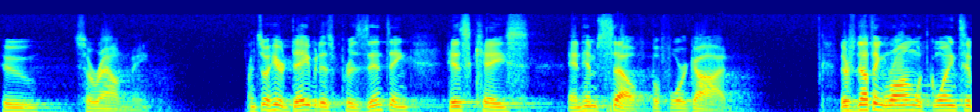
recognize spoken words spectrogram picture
who surround me. And so here David is presenting his case and himself before God. There's nothing wrong with going to,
